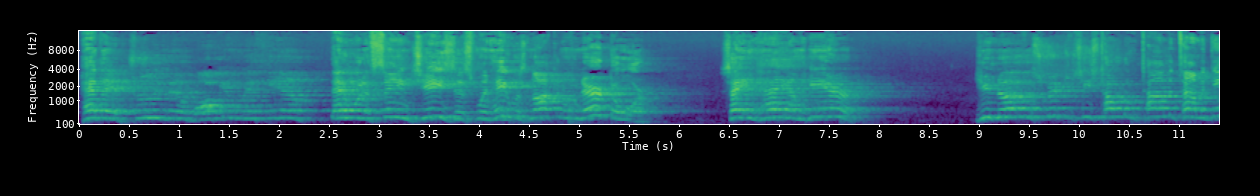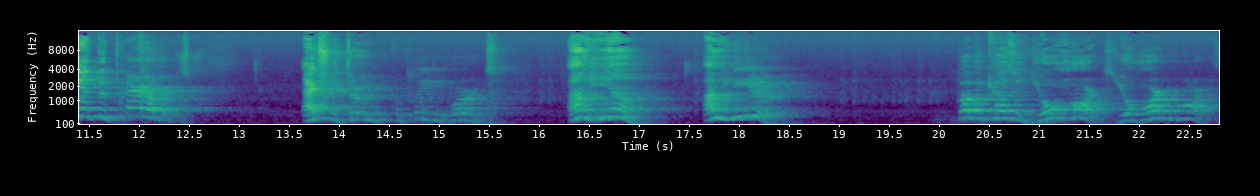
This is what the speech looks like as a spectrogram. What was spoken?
had they truly been walking with Him, they would have seen Jesus when He was knocking on their door, saying, Hey, I'm here. You know the scriptures. He's told them time and time again through parables, actually through completed words. I'm Him. I'm here. But because of your hearts, your hardened hearts,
